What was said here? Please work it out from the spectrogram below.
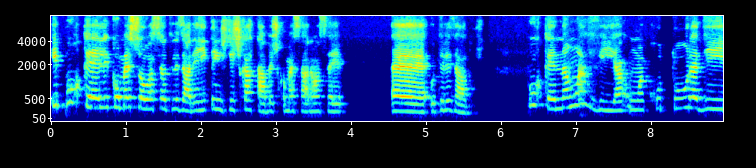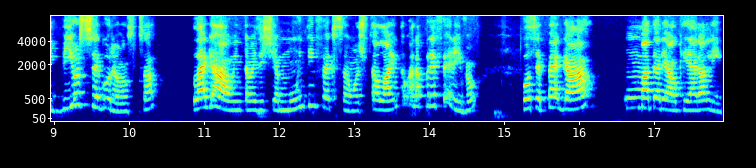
E por que ele começou a ser utilizado? E itens descartáveis começaram a ser é, utilizados? Porque não havia uma cultura de biossegurança legal. Então, existia muita infecção hospitalar, então era preferível você pegar um material que era ali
